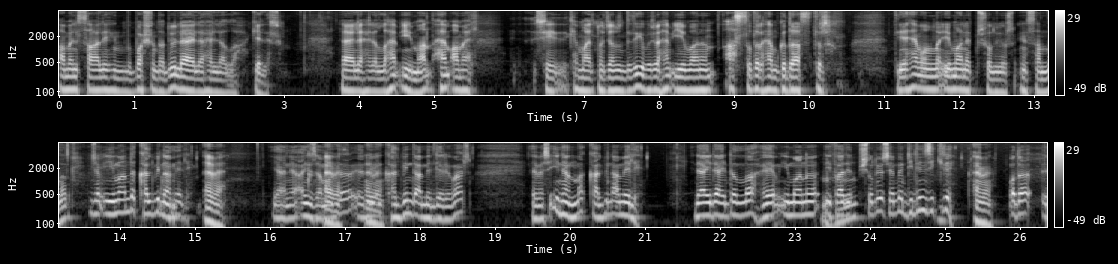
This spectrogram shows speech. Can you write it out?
Ameli salihin başında diyor la ilahe illallah gelir. La ilahe illallah hem iman hem amel. Şey Kemalettin hocamızın dediği gibi hocam hem imanın aslıdır hem gıdasıdır diye hem onunla iman etmiş oluyor insanlar. Hocam imanda kalbin ameli. Evet. Yani aynı zamanda Evet, yani evet. kalbin de amelleri var. E mesela inanmak kalbin ameli. La ilahe illallah hem imanı Hı hı. ifade etmiş oluyor hem de dilin zikri. Evet. O da e,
